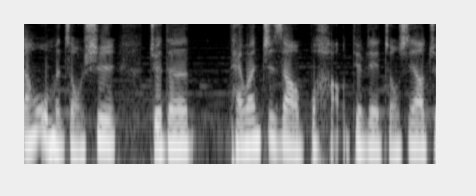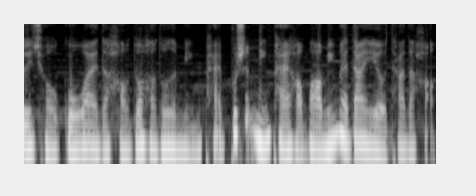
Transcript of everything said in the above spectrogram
然后我们总是觉得台湾制造不好，对不对？总是要追求国外的好多好多的名牌，不是名牌好不好？名牌当然也有它的好，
